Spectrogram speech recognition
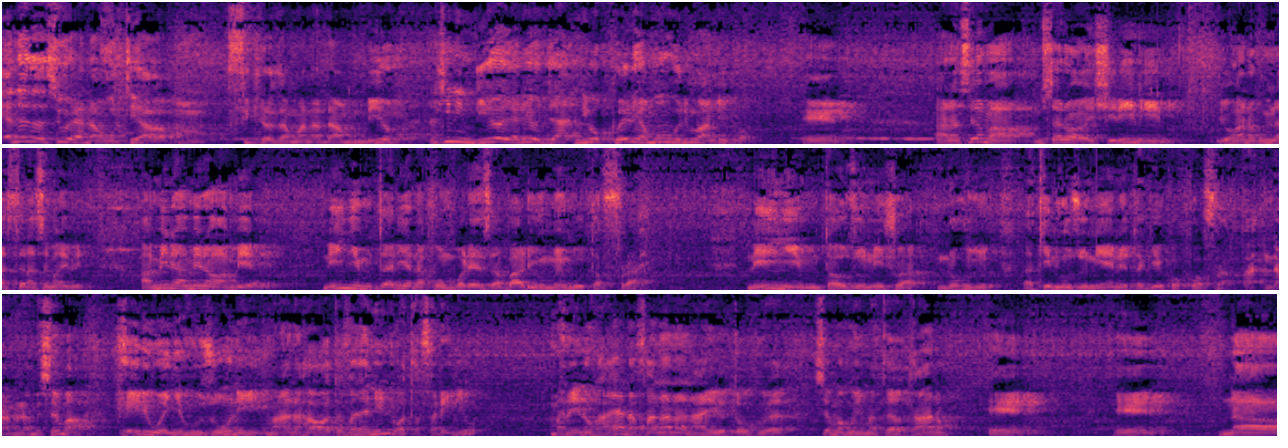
yanaweza sio yanavutia fikra za mwanadamu ndio, lakini ndio yaliyo ndio kweli ya Mungu ilivyoandikwa. Eh? Anasema mstari wa 20 Yohana 16 anasema hivi. Amina amina nawaambia, ninyi mtalia na kuomboleza bali umengu utafurahi. Ninyi mtahuzunishwa ndo lakini huzuni yenu itageuka kuwa furaha. Na amesema heri wenye huzuni maana hawa watafanya nini? Watafarijiwa. Maneno haya yanafanana na hiyo toka sema kwenye Mathayo tano Eh? Eh? Na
